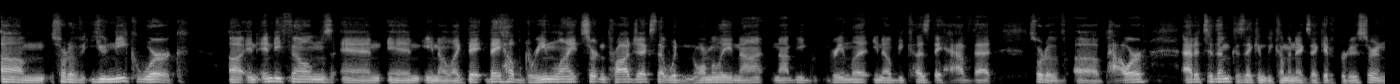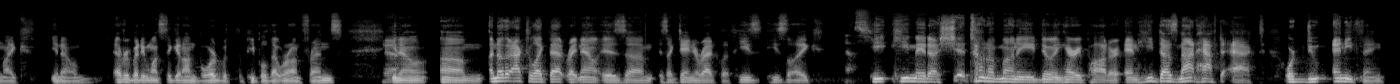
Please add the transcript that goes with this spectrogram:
um, sort of unique work uh, in indie films and in you know like they they help greenlight certain projects that would normally not not be greenlit. You know because they have that sort of uh, power added to them because they can become an executive producer and like you know everybody wants to get on board with the people that were on Friends. Yeah. You know um, another actor like that right now is um, is like Daniel Radcliffe. He's he's like Yes. he he made a shit ton of money doing Harry Potter, and he does not have to act or do anything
